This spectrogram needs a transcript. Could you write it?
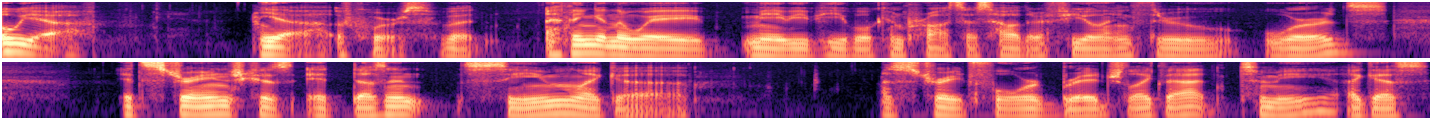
Oh, yeah. Yeah, of course. But I think in the way maybe people can process how they're feeling through words, it's strange because it doesn't seem like a a straightforward bridge like that to me. I guess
